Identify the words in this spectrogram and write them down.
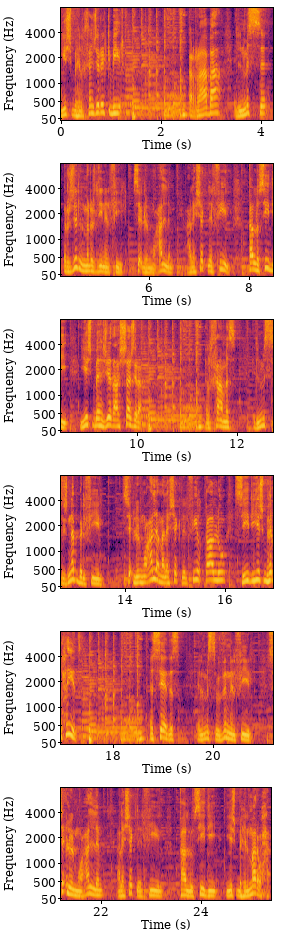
يشبه الخنجر الكبير. الرابع المس رجل من رجلين الفيل. سألوا المعلم على شكل الفيل قال له سيدي يشبه جذع الشجرة. الخامس المس جنب الفيل. سألوا المعلم على شكل الفيل قال له سيدي يشبه الحيط. السادس المس وذن الفيل. سألوا المعلم على شكل الفيل قال له سيدي يشبه المروحة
